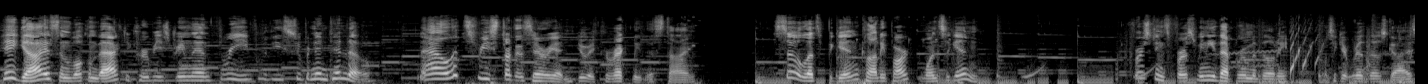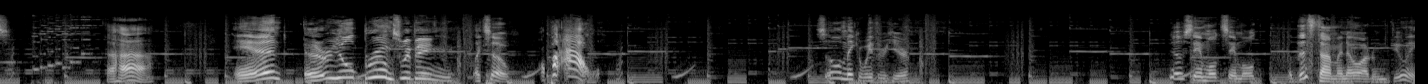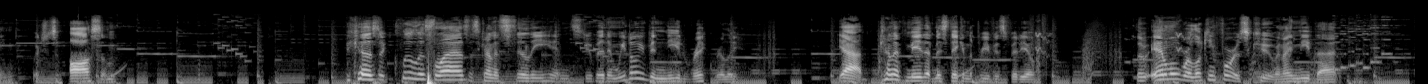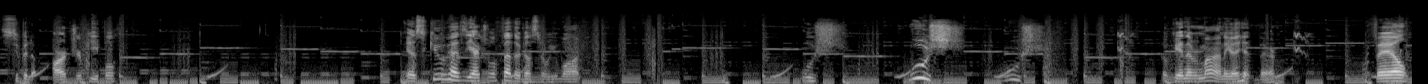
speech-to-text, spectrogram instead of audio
Hey guys, and welcome back to Kirby's Dream Land 3 for the Super Nintendo. Now, let's restart this area and do it correctly this time. So, let's begin Cloudy Park once again. First things first, we need that broom ability to get rid of those guys. Haha. And aerial broom sweeping! Like so. Pow! So we'll make our way through here. Know, same old, same old. But this time I know what I'm doing, which is awesome. Because a clueless lads is kind of silly and stupid, and we don't even need Rick, really. Yeah, kind of made that mistake in the previous video. The animal we're looking for is Coo, and I need that. Stupid archer people. Yes, Coo has the actual feather duster we want. Whoosh. Whoosh! Whoosh! Okay, never mind, I got hit there. Fail.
